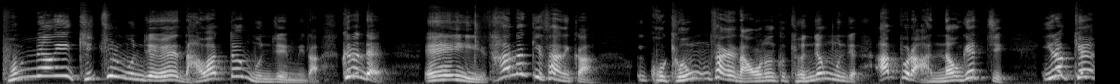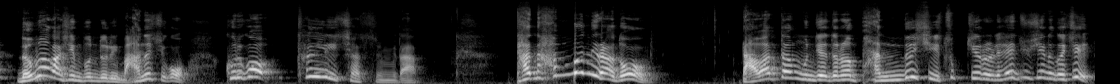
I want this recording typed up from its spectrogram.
분명히 기출 문제에 나왔던 문제입니다. 그런데 에이 산업기사니까 그 경사에 나오는 그 견적 문제 앞으로 안 나오겠지 이렇게 넘어가신 분들이 많으시고 그리고 틀리셨습니다. 단 한 번이라도 나왔던 문제들은 반드시 숙지를 해주시는 것이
